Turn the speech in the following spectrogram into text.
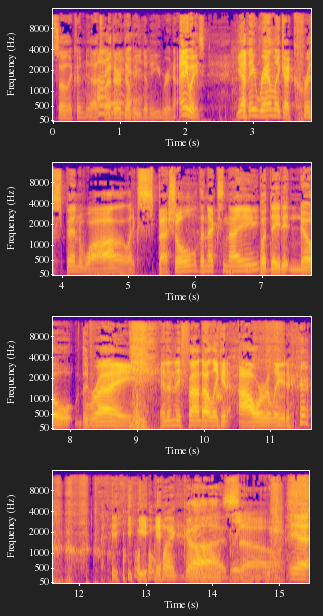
so they couldn't do that. That's Oh, why they're yeah. WWE right now. Anyways, Yeah, they ran like a Chris Benoit like special the next night. But they didn't know. The, right. and then they found out like an hour later. Oh my god! So yeah,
